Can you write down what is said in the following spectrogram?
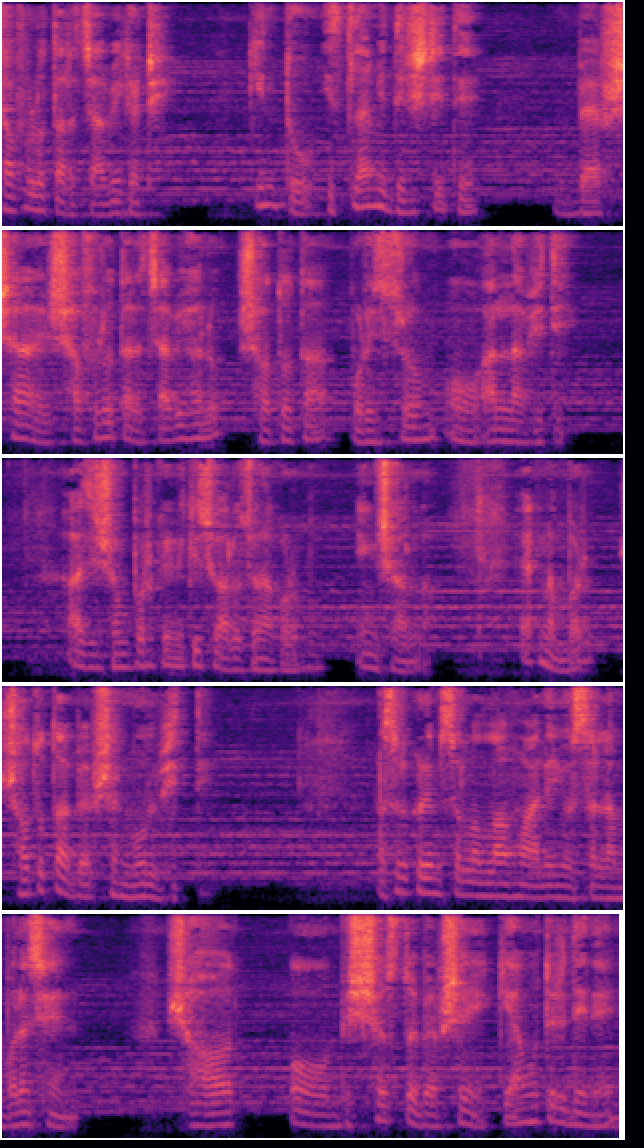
সফলতার চাবিকাঠি। কিন্তু ইসলামী দৃষ্টিতে ব্যবসায় সফলতার চাবি হলো সততা, পরিশ্রম ও আল্লাহ ভীতি আজ এ সম্পর্কে কিছু আলোচনা করব, ইনশাআল্লাহ। এক নম্বর, সততা ব্যবসার মূল ভিত্তি। রাসুল করিম সাল্লাহ আলী ওসাল্লাম বলেছেন, সৎ ও বিশ্বস্ত ব্যবসায়ী কেয়ামতের দিনে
